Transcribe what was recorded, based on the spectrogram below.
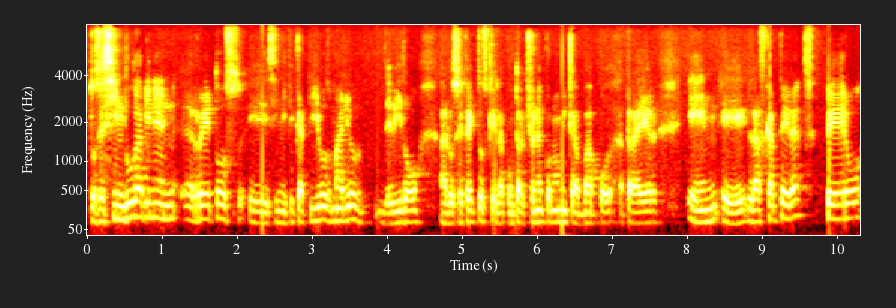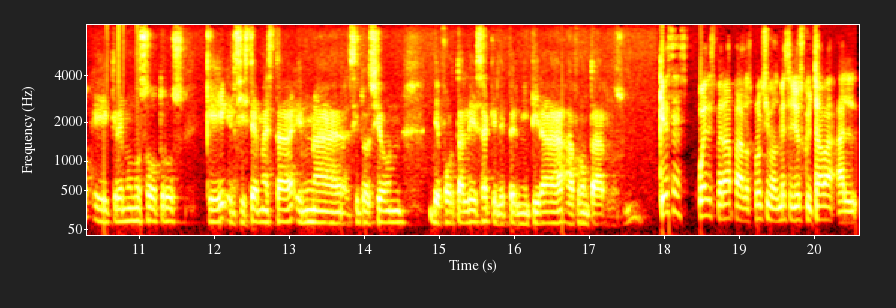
Entonces, sin duda vienen retos eh, significativos, Mario, debido a los efectos que la contracción económica va a traer en eh, las carteras, pero creemos nosotros que el sistema está en una situación de fortaleza que le permitirá afrontarlos. ¿Qué se puede esperar para los próximos meses? Yo escuchaba al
